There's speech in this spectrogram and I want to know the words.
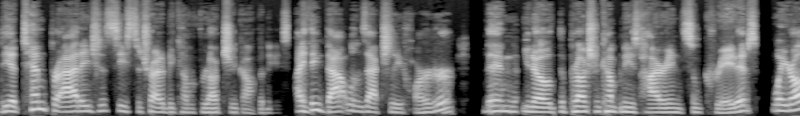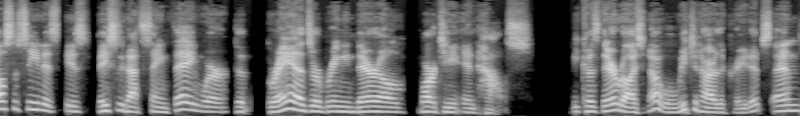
the attempt for ad agencies to try to become production companies. I think that one's actually harder than you know the production companies hiring some creatives. What you're also seeing is is basically that same thing where the brands are bringing their own marketing in house because they're realizing, oh, well, we can hire the creatives. And,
